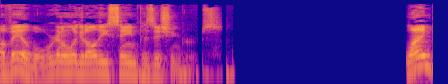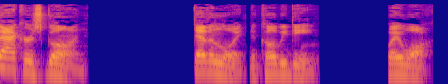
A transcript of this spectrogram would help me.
available. We're going to look at all these same position groups. Linebackers gone. Devin Lloyd, Nakobe Dean, Quay Walker,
